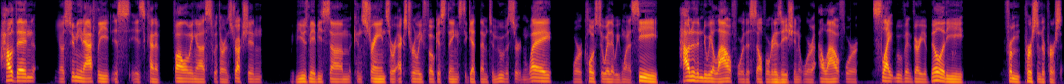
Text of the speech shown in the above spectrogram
How then, you know, assuming an athlete is is kind of following us with our instruction, Used maybe some constraints or externally focused things to get them to move a certain way or close to a way that we want to see. How do then do we allow for this self organization or allow for slight movement variability from person to person?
